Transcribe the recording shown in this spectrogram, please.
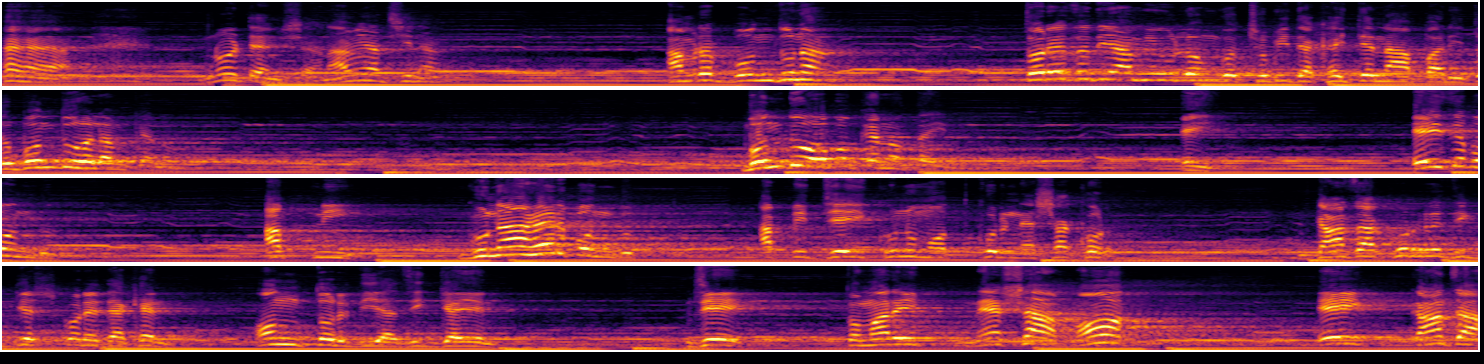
হ্যাঁ নো টেনশন আমি আছি না। আমরা বন্ধু না। তোরে যদি আমি উলঙ্গ ছবি দেখাইতে না পারি, তো বন্ধু হলাম কেন? বন্ধু হব কেন তাই? এই এই যে বন্ধু, আপনি গুনাহের বন্ধুত্ব আপনি যেই কোনো মতখোর নেশাখোর, গাঁজাখোররে জিজ্ঞেস করে দেখেন, অন্তর দিয়া জিজ্ঞায়েন যে, তোমার এই নেশা, মদ, এই গাঁজা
